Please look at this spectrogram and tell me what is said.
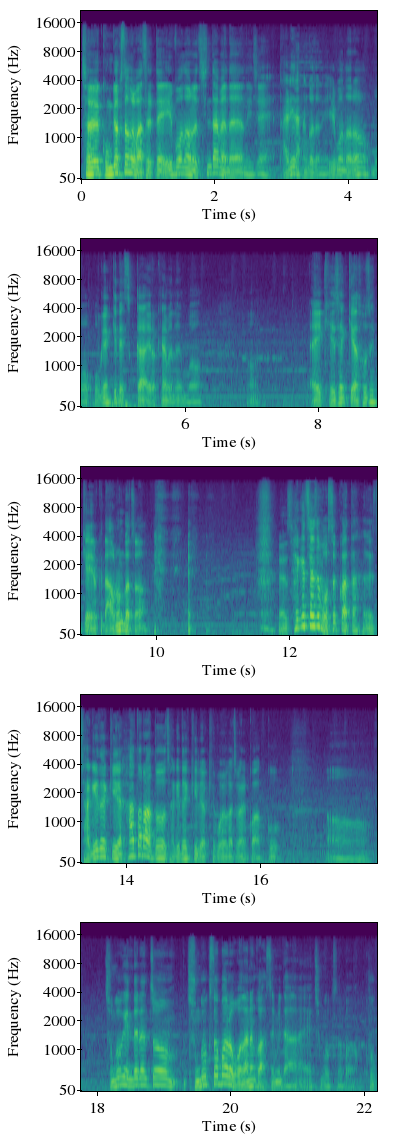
저의 공격성을 봤을 때 일본어로 친다면은 이제 난리 나는 거잖아요. 일본어로 뭐 오겐키 데스까 이렇게 하면은 뭐 어, 에이 개새끼야 소새끼야 이렇게 나오는 거죠. 세계체는 못쓸 것 같다. 자기들끼리 하더라도 자기들끼리 이렇게 모여가지고 할 것 같고, 어, 중국인들은 좀 중국 서버를 원하는 것 같습니다. 예, 중국 서버. 국,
